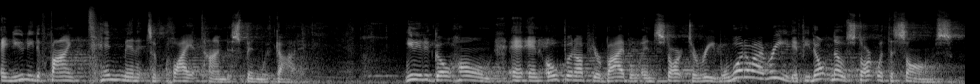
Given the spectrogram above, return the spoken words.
and you need to find 10 minutes of quiet time to spend with God. You need to go home and, and open up your Bible and start to read. Well, what do I read? If you don't know, start with the Psalms.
